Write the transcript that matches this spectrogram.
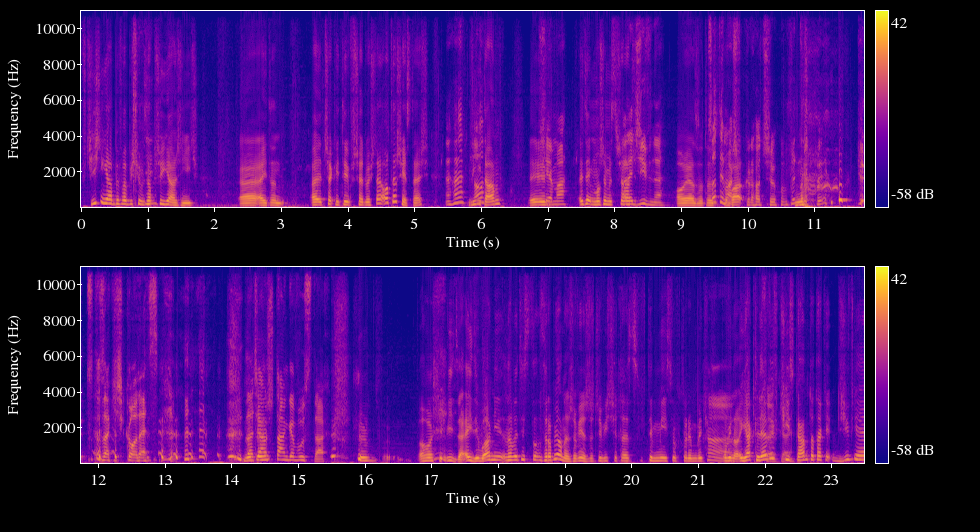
wciśnij, aby, aby się zaprzyjaźnić. E, ej, ten... E, czekaj, ty wszedłeś tam? O, też jesteś. Aha, no, Witam. E, siema. e, ty, możemy strzelać... Ale dziwne. O Jezu, to Co jest ty masz w kroczu? No. Co to za jakiś koles? No Zaciąłem sztangę w ustach. O, właśnie widzę. Ej, ładnie nawet jest to zrobione, że wiesz, rzeczywiście to jest w tym miejscu, w którym być Ha, powinno. Jak lewy czekaj. wciskam, to takie dziwnie,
